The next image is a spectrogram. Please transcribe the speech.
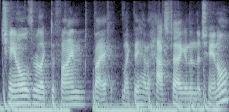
channels are like defined by like they have a hashtag and then the channel.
